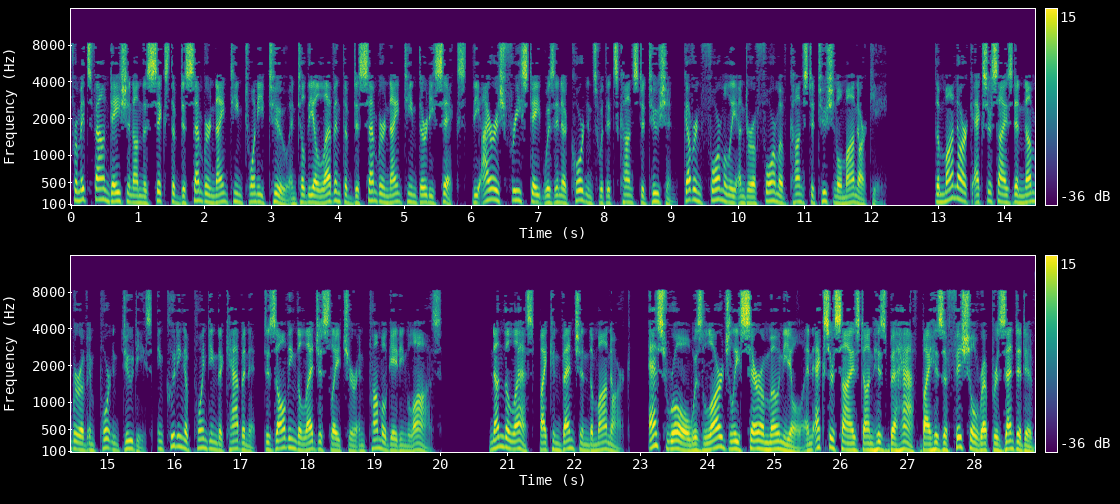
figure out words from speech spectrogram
From its foundation on 6 December 1922 until of December 1936, the Irish Free State was in accordance with its constitution, governed formally under a form of constitutional monarchy. The monarch exercised a number of important duties, including appointing the cabinet, dissolving the legislature and promulgating laws. Nonetheless, by convention the monarch S role was largely ceremonial and exercised on his behalf by his official representative,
